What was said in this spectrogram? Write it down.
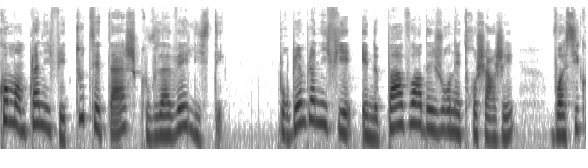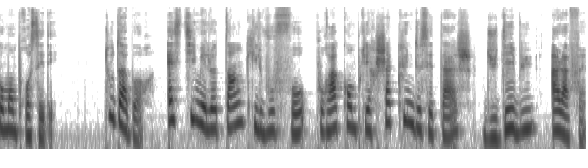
comment planifier toutes ces tâches que vous avez listées? Pour bien planifier et ne pas avoir des journées trop chargées, voici comment procéder. Tout d'abord, estimez le temps qu'il vous faut pour accomplir chacune de ces tâches du début à la fin.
